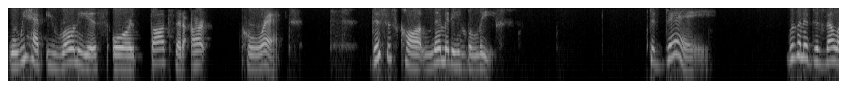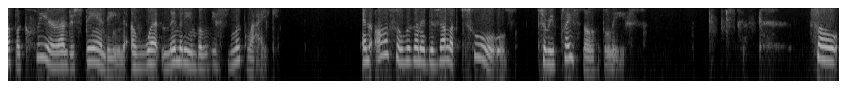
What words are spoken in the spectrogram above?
when we have erroneous or thoughts that aren't correct, this is called limiting beliefs. Today, we're going to develop a clear understanding of what limiting beliefs look like. And also we're going to develop tools to replace those beliefs. So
